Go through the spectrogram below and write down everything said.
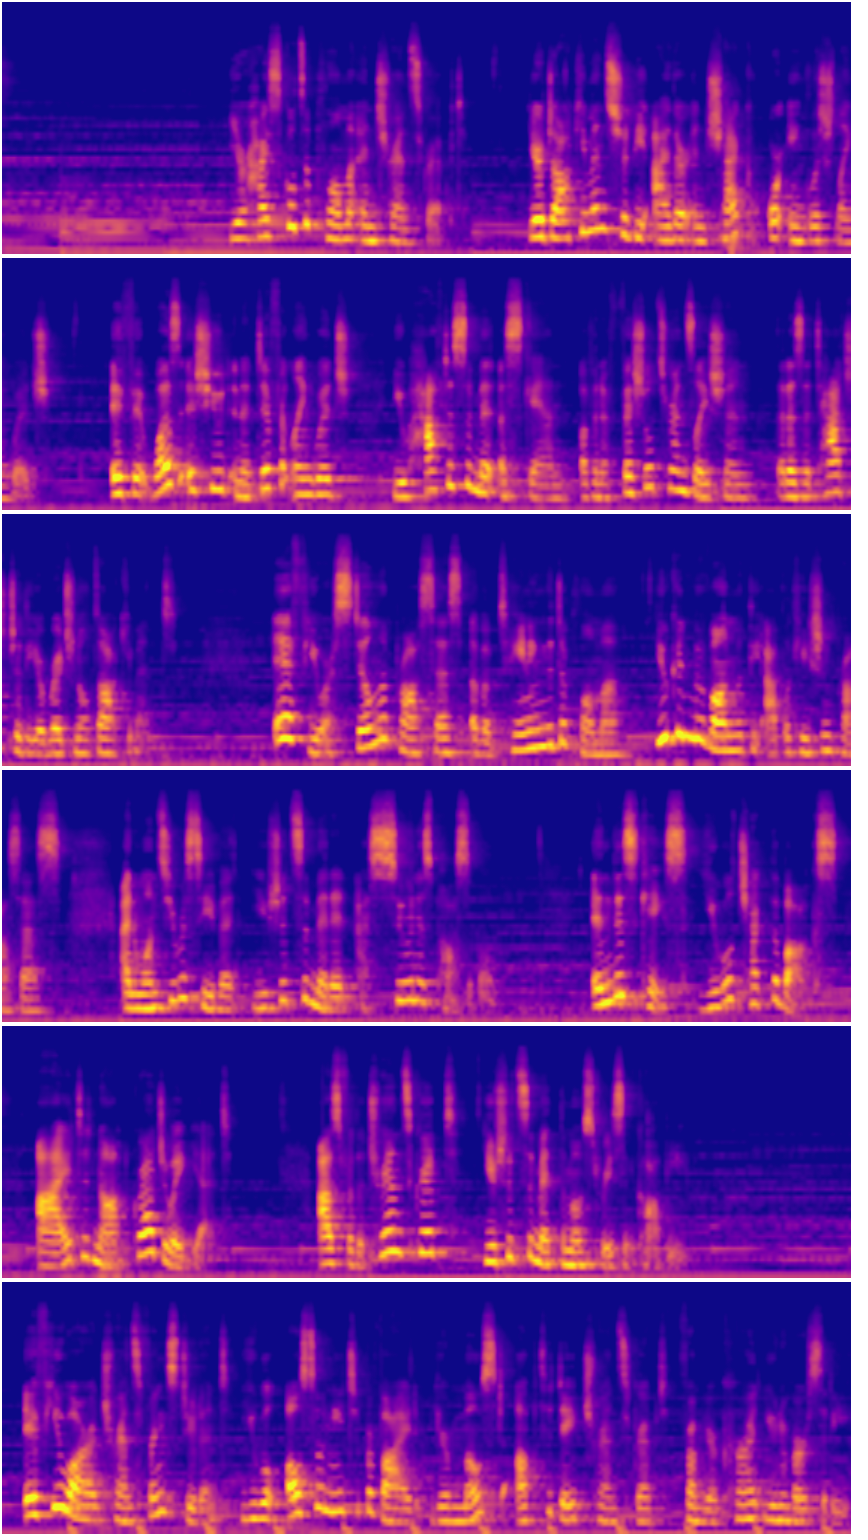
Your high school diploma and transcript. Your documents should be either in Czech or English language. If it was issued in a different language, you have to submit a scan of an official translation that is attached to the original document. If you are still in the process of obtaining the diploma, you can move on with the application process, and once you receive it, you should submit it as soon as possible. In this case, you will check the box, I did not graduate yet. As for the transcript, you should submit the most recent copy. If you are a transferring student, you will also need to provide your most up-to-date transcript from your current university.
